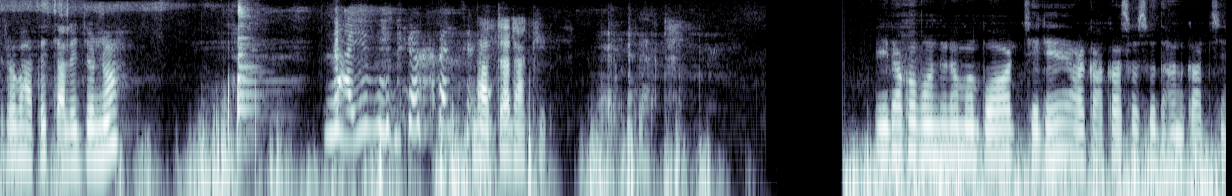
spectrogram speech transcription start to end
এটা ভাতের চালের জন্য। ভাতটা রাখি। এই দেখো বন্ধুরা, আমার বর, ছেলে আর কাকা, শ্বশুর ধান কাটছে।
